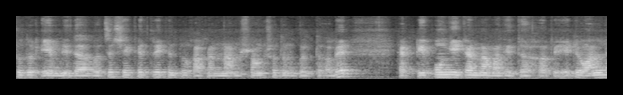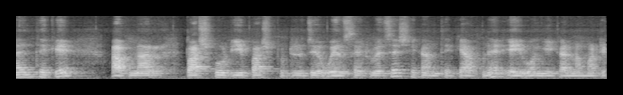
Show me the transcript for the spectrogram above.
শুধু এমডি দেওয়া হচ্ছে, সেক্ষেত্রে কিন্তু আপনার নাম সংশোধন করতে হবে, একটি অঙ্গীকারনামা দিতে হবে। এটি অনলাইন থেকে আপনার পাসপোর্ট ই পাসপোর্টের যে ওয়েবসাইট রয়েছে, সেখান থেকে আপনি এই অঙ্গীকারনামাটি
